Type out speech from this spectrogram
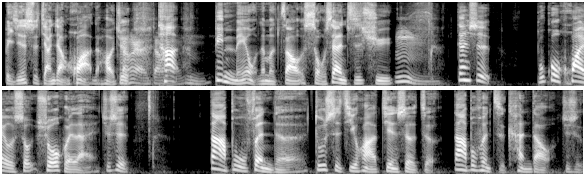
北京市讲讲话的哈，就它并没有那么糟，首善之区。嗯，但是不过话又说说回来，就是。大部分的都市计划建设者，大部分只看到就是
